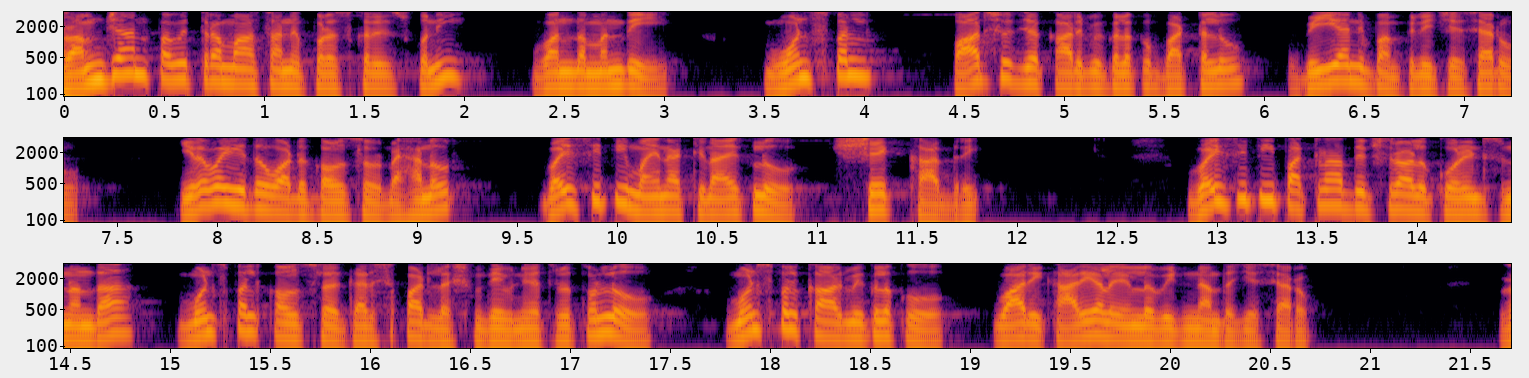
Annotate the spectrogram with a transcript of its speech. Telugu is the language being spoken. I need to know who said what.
Speaker 1: రంజాన్ పవిత్ర మాసాన్ని పురస్కరించుకుని వంద మంది మున్సిపల్ పారిశుధ్య కార్మికులకు బట్టలు బియ్యాన్ని పంపిణీ చేశారు. ఇరవై ఐదో ward councillor Mehnoor YCP minority నాయకులు షేక్ ఖాద్రి. వైసీపీ పట్టణాధ్యక్షురాలు కోరింటి సునంద మున్సిపల్ కౌన్సిలర్ గరిసపాటి లక్ష్మీదేవి నేతృత్వంలో మున్సిపల్ కార్మికులకు వారి కార్యాలయంలో వీటిని అందజేశారు.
